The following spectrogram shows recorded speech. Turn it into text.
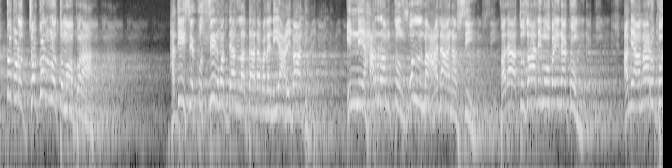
এত বড় জঘন্যতম অপরাধ। হাদিসে কুসির মধ্যে আল্লাহ তাআলা বলেন, ইয়া ইবাদি, ইন্নী হারামতু যুলমা আলা নাফসি, ফালা তুজালিমু বাইনাকুম, আমি আমার উপর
